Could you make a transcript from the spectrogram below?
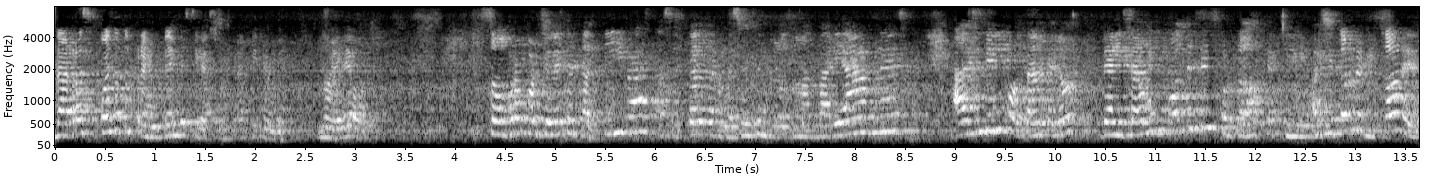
Dar respuesta a tu pregunta de investigación prácticamente, no hay de otra. Son proporciones tentativas, aceptar las relaciones entre los más variables. A veces es bien importante, ¿no? Realizar una hipótesis por todo objetivo. Hay ciertos revisores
